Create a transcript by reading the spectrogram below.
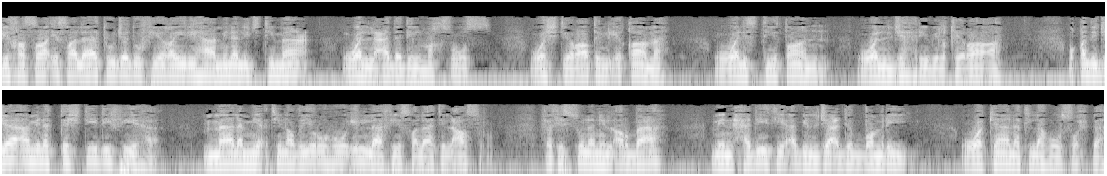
بخصائص لا توجد في غيرها من الاجتماع والعدد المخصوص واشتراط الإقامة والاستيطان والجهر بالقراءة. وقد جاء من التشديد فيها ما لم يأت نظيره إلا في صلاة العصر. ففي السنن الأربعة من حديث أبي الجعد الضمري وكانت له صحبة.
